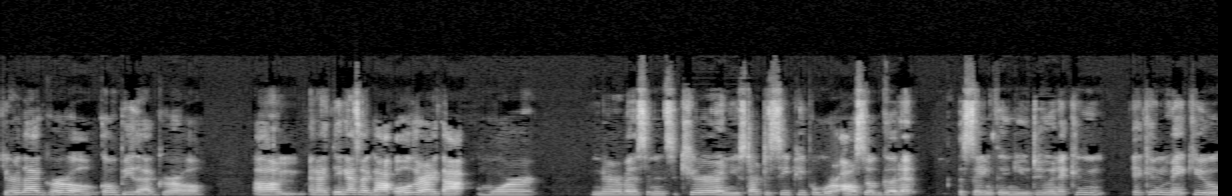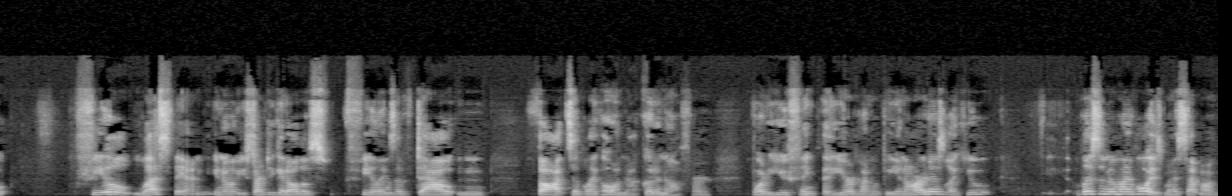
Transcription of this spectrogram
"You're that girl. Go be that girl." Um, and I think as I got older, I got more nervous and insecure, and you start to see people who are also good at the same thing you do, and it can it can make you feel less than. You know, you start to get all those feelings of doubt and thoughts of like, oh, I'm not good enough, or what do you think that you're going to be an artist? Like, you listen to my voice. My stepmom,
